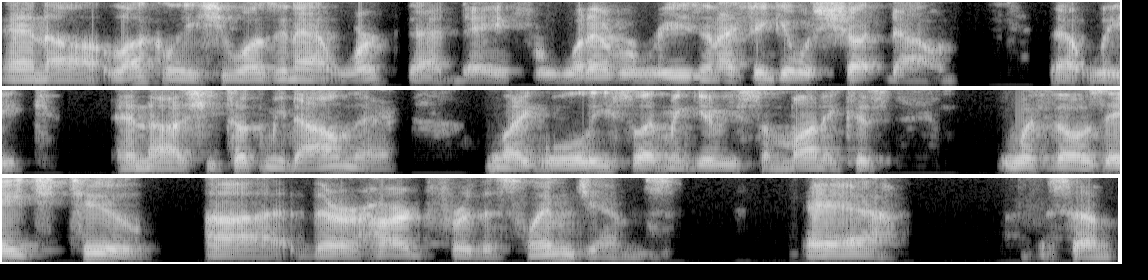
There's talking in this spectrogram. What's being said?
And uh, luckily, she wasn't at work that day for whatever reason. I think it was shut down that week. And uh, she took me down there. I'm like, well, at least let me give you some money. Because with those H2, uh, they're hard for the Slim Jims. Yeah. So.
